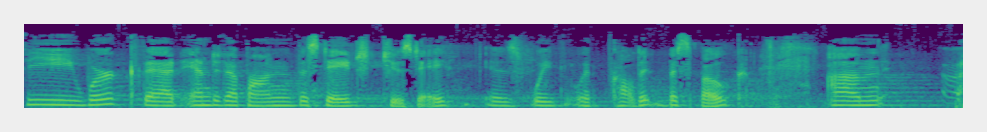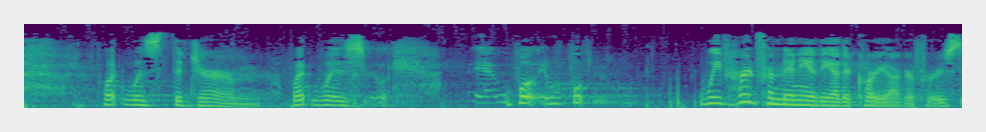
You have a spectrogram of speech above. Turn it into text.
The work that ended up on the stage Tuesday is, we, we've called it Bespoke. Um, what was the germ? What was. What, what, we've heard from many of the other choreographers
